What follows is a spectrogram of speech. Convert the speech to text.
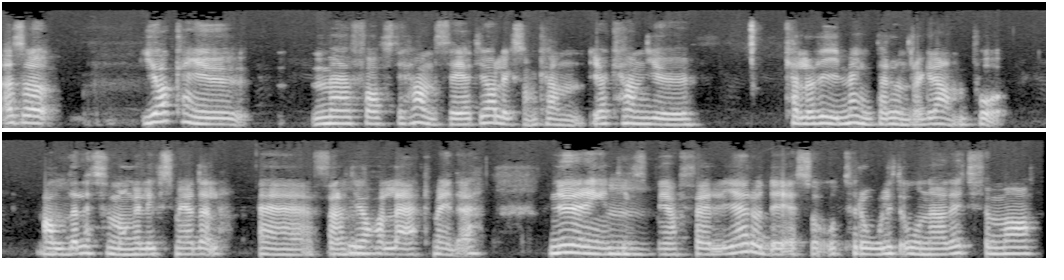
Alltså, jag kan ju med fast i hand säga att jag, liksom kan, jag kan ju kalorimängd per 100 gram på alldeles för många livsmedel. Eh, för att jag har lärt mig det. Nu är det ingenting Mm. som jag följer och det är så otroligt onödigt för mat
